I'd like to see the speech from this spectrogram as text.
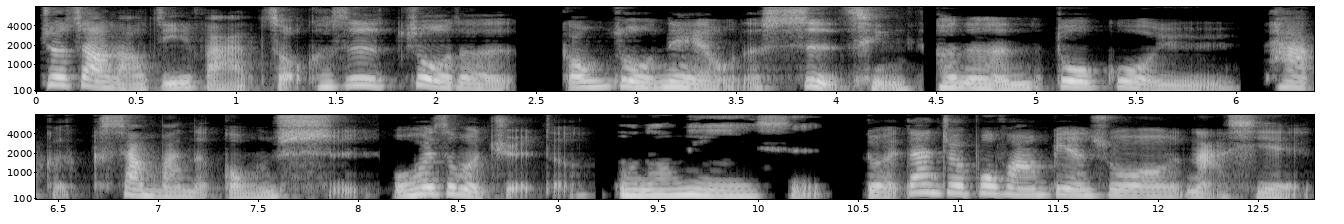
就照劳基法走，可是做的工作内容的事情可能多过于他上班的工时，我会这么觉得。我懂你意思，对，但就不方便说哪些。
